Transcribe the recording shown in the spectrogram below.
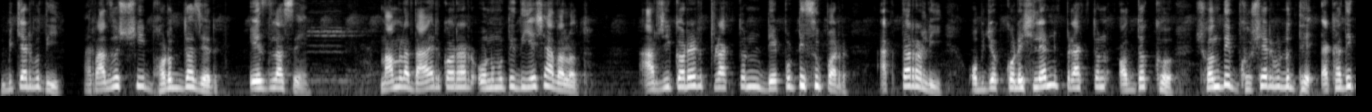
বিচারপতি রাজস্বী ভরদ্বাজের এজলাসে। মামলা দায়ের করার অনুমতি দিয়েছে আদালত। আরজিকরের প্রাক্তন ডেপুটি সুপার আক্তার আলী অভিযোগ করেছিলেন, প্রাক্তন অধ্যক্ষ সন্দীপ ঘোষের বিরুদ্ধে একাধিক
